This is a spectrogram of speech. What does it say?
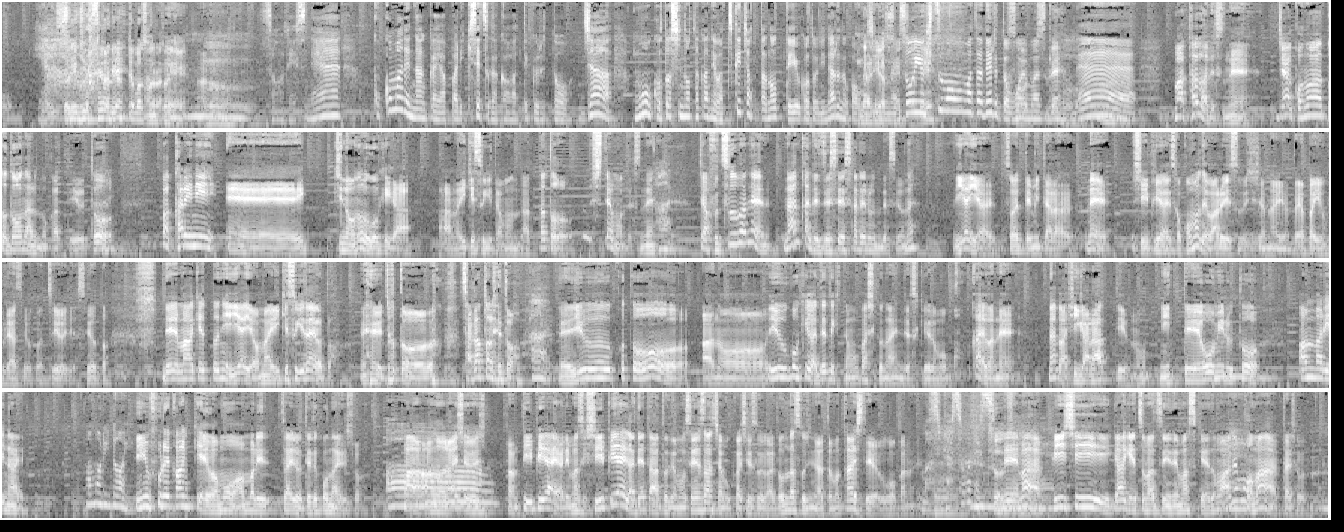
1日2日でやってますからね。あの。そうですねここまでなんかやっぱり季節が変わってくるとじゃあもう今年の高値はつけちゃったのっていうことになるのかもしれない、ね、そういう質問もまた出ると思いますけどね、ね。うん、まあただですねじゃあこの後どうなるのかっていうと、はい、まあ、仮に、えー、昨日の動きがあの行き過ぎたものだったとしてもですね、はい、じゃあ普通はね何かで是正されるんですよね。いやいやそうやって見たらね CPI そこまで悪い数字じゃないよと。やっぱりインフレ圧力が強いですよと。でマーケットにいやいやお前行き過ぎだよと。え ちょっと下がっとれと、はい、えー、いうことをあのいう動きが出てきてもおかしくないんですけれども今回はねなんか日柄っていうの？日程を見るとあんまりない。あんまりない。インフレ関係はもうあんまり材料出てこないでしょ。あまああの来週あの PPI あります。し CPI が出た後でも生産者物価指数がどんな数字になっても大して動かない。まあそりゃそうです、ね、でまあ PC が月末に出ますけれどもあれもまあ大したことない、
